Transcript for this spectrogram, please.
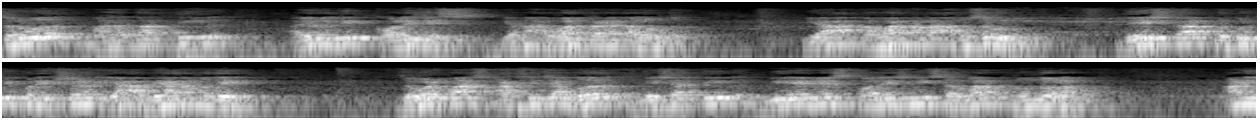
सर्व भारतातील आयुर्वेदिक कॉलेजेस यांना आवाहन करण्यात आलं होतं. या आव्हानाला अनुसरून देश का प्रकृती परीक्षण या अभियानामध्ये जवळपास आठशेच्या वर देशातील बीएमएस कॉलेजनी सहभाग नोंदवला. आणि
